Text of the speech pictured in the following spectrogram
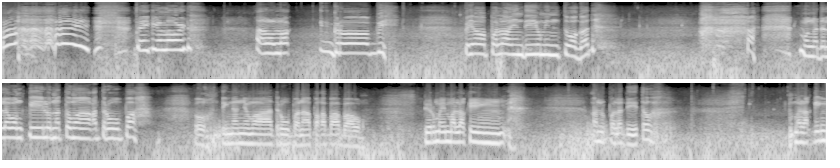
ay, thank you Lord. Ang laki, grabe. Kaya pala hindi huminto agad. Mga dalawang kilo na to mga katropa oh tingnan nyo mga tropa napakababaw. Pero may malaking ano pala dito? Malaking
